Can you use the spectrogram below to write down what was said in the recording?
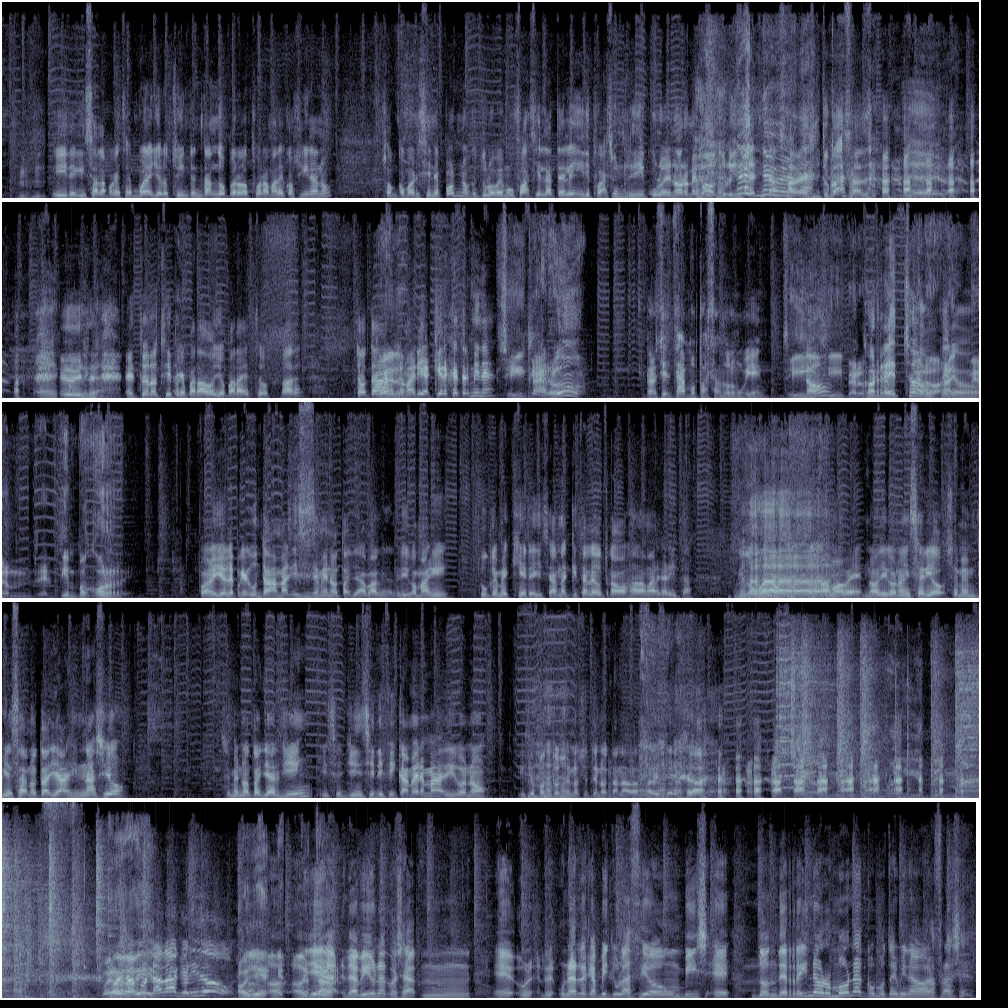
Y de guisarla para que estén buenas. Yo lo estoy intentando, pero los programas de cocina no. Son como el cine porno, que tú lo ves muy fácil en la tele y después hace un ridículo enorme cuando tú lo intentas, ¿sabes? En tu casa. Es esto no estoy preparado yo para esto, ¿vale? Total, Bueno. José María, ¿quieres que termine? Sí, claro. Pero sí estamos pasándolo muy bien. Sí, ¿no? sí, pero. Correcto, pero- pero el tiempo corre. Bueno, yo le preguntaba a Maggie si se me nota ya, ¿vale? Le digo, Maggie, ¿tú qué me quieres? Y dice, anda, quítale otra hoja a la margarita. Digo, bueno, vamos a ver. No, digo, no, en serio, se me empieza a notar ya el gimnasio, se me nota ya el gym, y dice, ¿gym significa merma? Digo, no. Y dice, pues entonces no se te nota nada, ¿sabes? Bueno, Bueno, David, pues nada, querido. Oye, O- eh, oye, está- David, una cosa. mm, eh, un- una recapitulación bis. eh, donde reina hormona, ¿cómo terminaba la frase?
